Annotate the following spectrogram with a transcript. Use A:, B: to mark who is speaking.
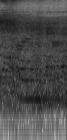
A: street.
